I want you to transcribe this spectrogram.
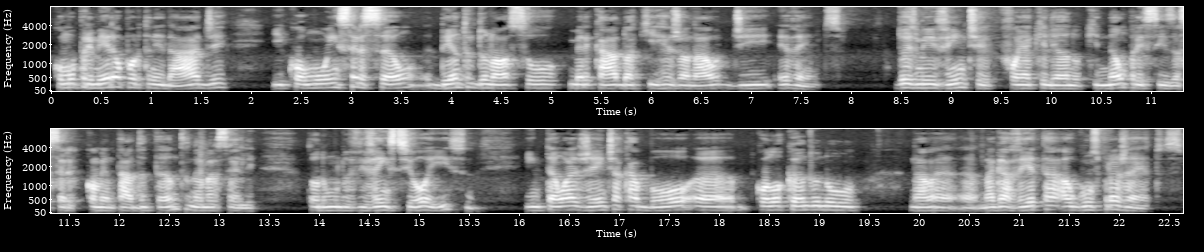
como primeira oportunidade e como inserção dentro do nosso mercado aqui regional de eventos. 2020 foi aquele ano que não precisa ser comentado tanto, né, Marcele? Todo mundo vivenciou isso. Então a gente acabou uh, colocando no, na, na gaveta alguns projetos.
